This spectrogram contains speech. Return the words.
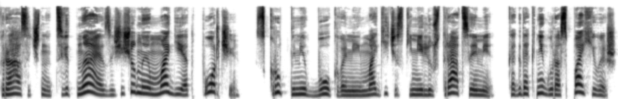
Красочная, цветная, защищенная магией от порчи, с крупными буквами и магическими иллюстрациями. Когда книгу распахиваешь,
